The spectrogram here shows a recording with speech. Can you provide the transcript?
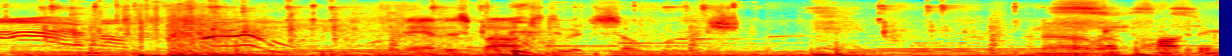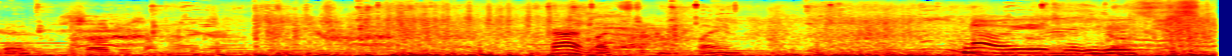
I'm on fire. Man, this Bob's doing so much. I know, like, Possible. soldiers on high ground. Guy likes to complain. No, he, he was just,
